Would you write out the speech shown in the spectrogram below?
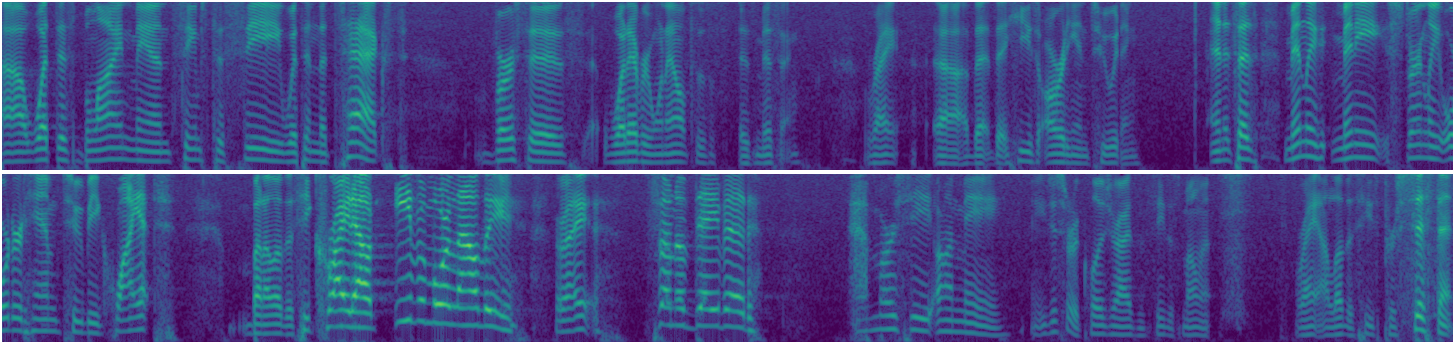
uh, what this blind man seems to see within the text versus what everyone else is, is missing, right? Uh, that, that he's already intuiting. And it says, many, many sternly ordered him to be quiet, but I love this. He cried out even more loudly, right? Son of David, have mercy on me. And you just sort of close your eyes and see this moment. Right? I love this. He's persistent.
